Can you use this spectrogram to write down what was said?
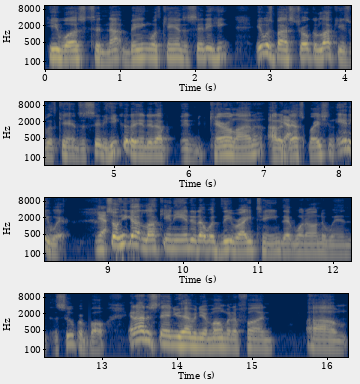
he was to not being with Kansas City? He it was by a stroke of luck he's with Kansas City. He could have ended up in Carolina out of Yeah. desperation anywhere. Yeah. So he got lucky and he ended up with the right team that went on to win the Super Bowl. And I understand you having your moment of fun um,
